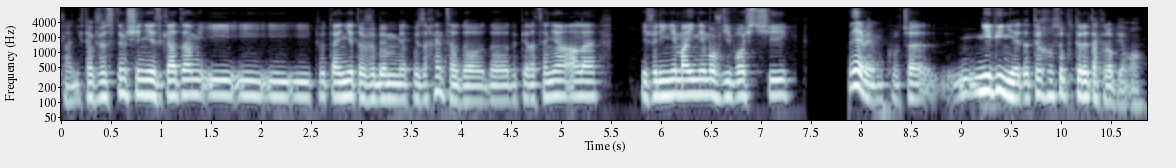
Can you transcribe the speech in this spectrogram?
dla nich. Także z tym się nie zgadzam i, i, i, i tutaj nie to, żebym jakby zachęcał do, do, do pieracenia, ale jeżeli nie ma innej możliwości, no nie wiem, kurczę, nie winię do tych osób, które tak robią, o,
